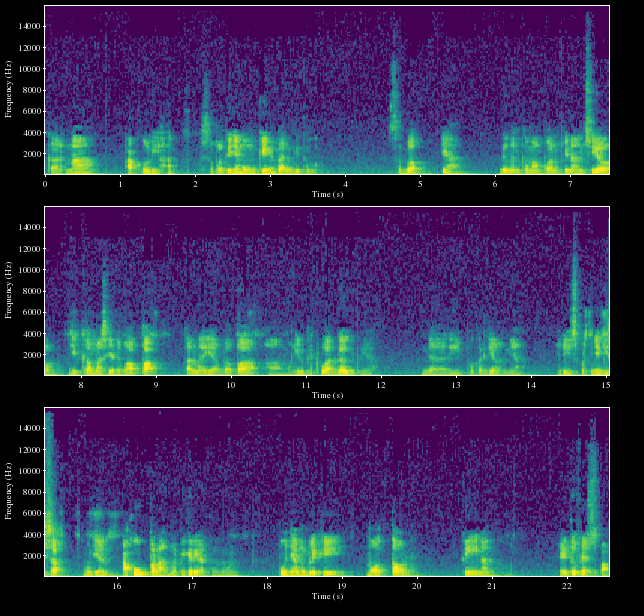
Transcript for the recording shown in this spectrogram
Karena aku lihat sepertinya memungkinkan gitu. Sebab ya dengan kemampuan finansial, jika masih ada bapak karena ya bapak uh, menghidupi keluarga gitu ya dari pekerjaannya jadi sepertinya bisa. Kemudian aku pernah berpikir ya teman-teman punya memiliki motor keinginanku yaitu Vespa.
